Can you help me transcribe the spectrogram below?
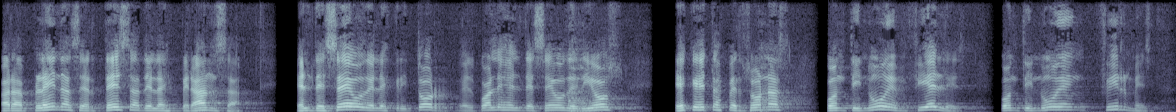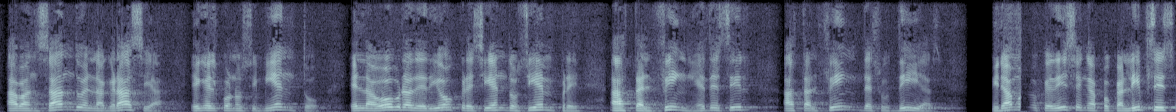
para plena certeza de la esperanza. El deseo del escritor, el cual es el deseo de Dios, es que estas personas continúen fieles, continúen firmes, avanzando en la gracia, en el conocimiento, en la obra de Dios, creciendo siempre hasta el fin, es decir, hasta el fin de sus días. Miramos lo que dice en Apocalipsis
